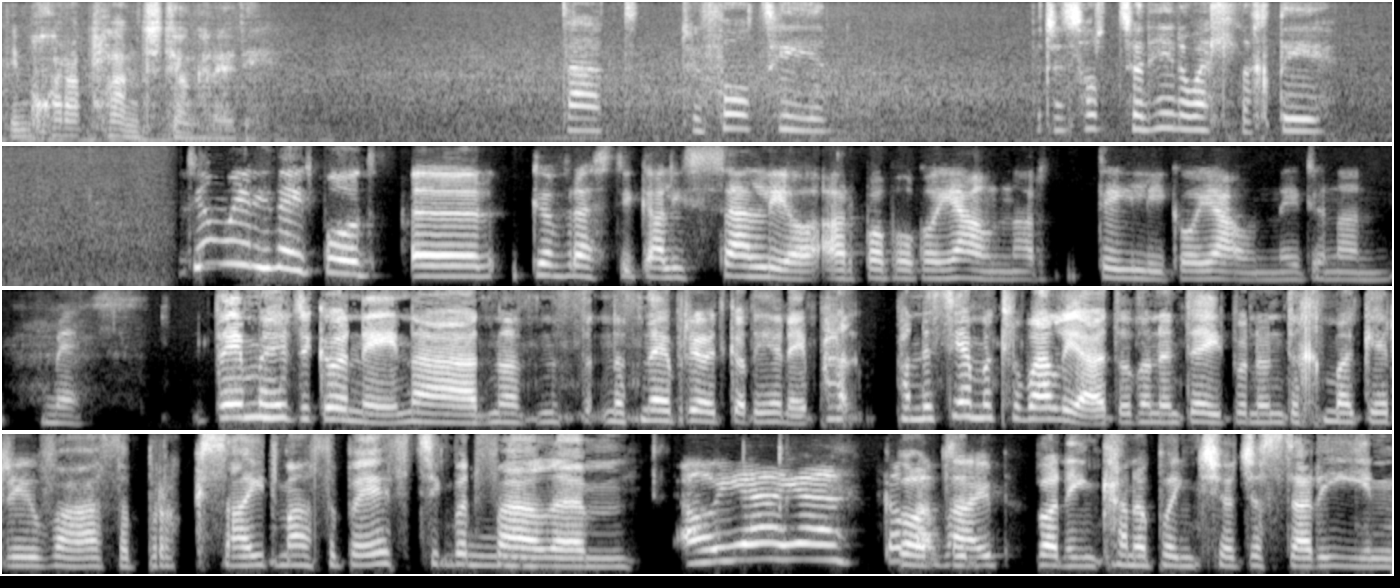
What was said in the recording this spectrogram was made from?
dim chwarae plant di o'n gynnu Dad, dwi'n 14. Fedra'n sortio'n hyn o well na chdi. Di o'n wir i ddeud bod y er gyfres di gael ei selio ar bobl go iawn, ar deulu go iawn, neu di hwnna'n mis? Ddim hyd digwynnu, gwni, na, nath, neb rioed godi hynny. Pan, pan nes i am y clyweliad, oedden nhw'n deud bod nhw'n dychmygu rhyw fath o broxide math o beth. Ti'n gwybod mm. fel... Um, oh, ie, yeah, ie. Yeah. Got bod, that vibe. Bod ni'n canolbwyntio just ar un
